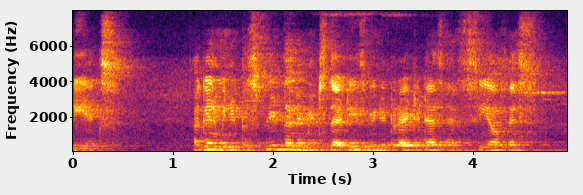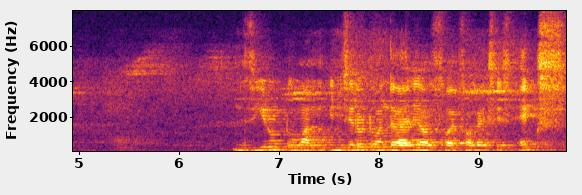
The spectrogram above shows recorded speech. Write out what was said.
dx again we need to split the limits that is we need to write it as fc of s 0 to 1 in 0 to 1 the value of f of x is x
